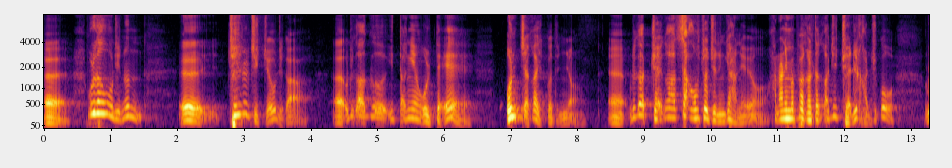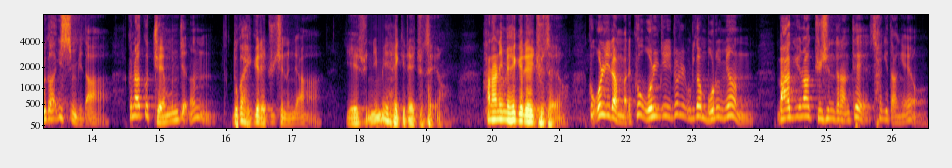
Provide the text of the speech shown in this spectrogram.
에, 우리가 우리는 에, 죄를 짓죠. 우리가 에, 우리가 그 이 땅에 올 때에 언제가 있거든요. 에, 우리가 죄가 싹 없어지는 게 아니에요. 하나님 앞에 갈 때까지 죄를 가지고 우리가 있습니다. 그러나 그 죄 문제는 누가 해결해 주시느냐? 예수님이 해결해 주세요. 하나님이 해결해 주세요. 그 원리란 말이에요. 그 원리를 우리가 모르면 마귀나 귀신들한테 사기당해요.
